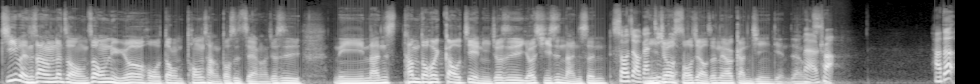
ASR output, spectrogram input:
基本上那种这种女优的活动，通常都是这样啊，就是你男他们都会告诫你，就是尤其是男生，手脚干净，你就手脚真的要干净一点，这样子。没错。好的，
